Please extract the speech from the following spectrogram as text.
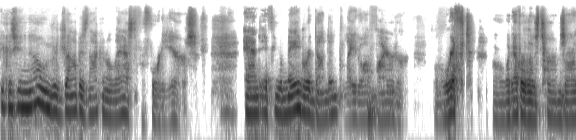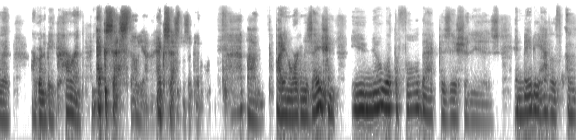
because you know your job is not going to last for 40 years. And if you're made redundant, laid off, fired, or rift, or whatever those terms are that are going to be current, excess, oh yeah, excess was a good one, um, by an organization, you know what the fallback position is and maybe have a, a,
